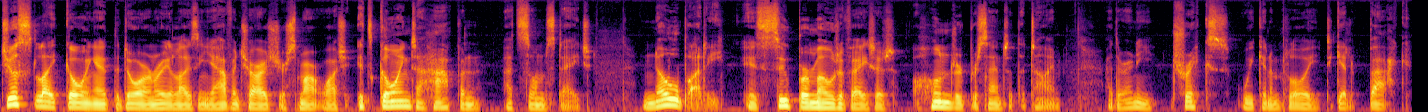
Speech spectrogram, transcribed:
just like going out the door and realizing you haven't charged your smartwatch, it's going to happen at some stage. Nobody is super motivated 100% of the time. Are there any tricks we can employ to get it back?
